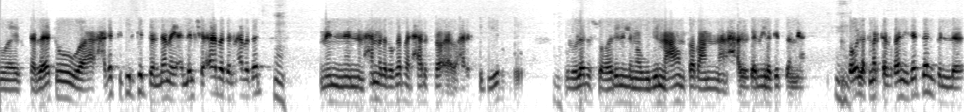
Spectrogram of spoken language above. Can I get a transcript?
وثباته وحاجات كتير جدا ده ما يقللش ابدا ابدا. من إن محمد أبو جبل حارس رائع وحارس كبير. والولاد الصغيرين اللي موجودين معاهم طبعا حاجة جميلة جدا يعني. بقول لك مركز غني جدا بال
